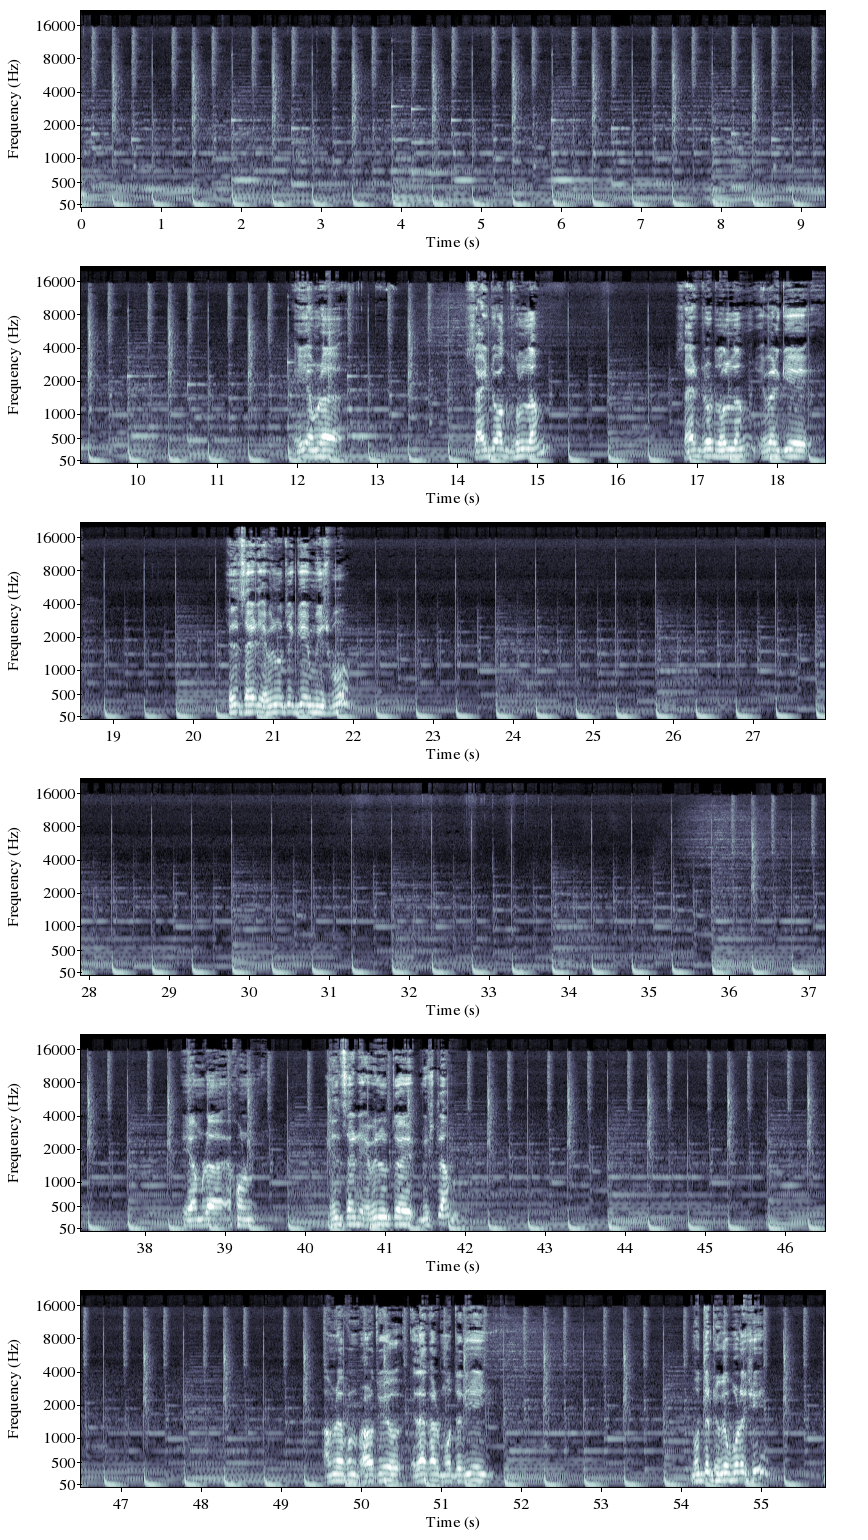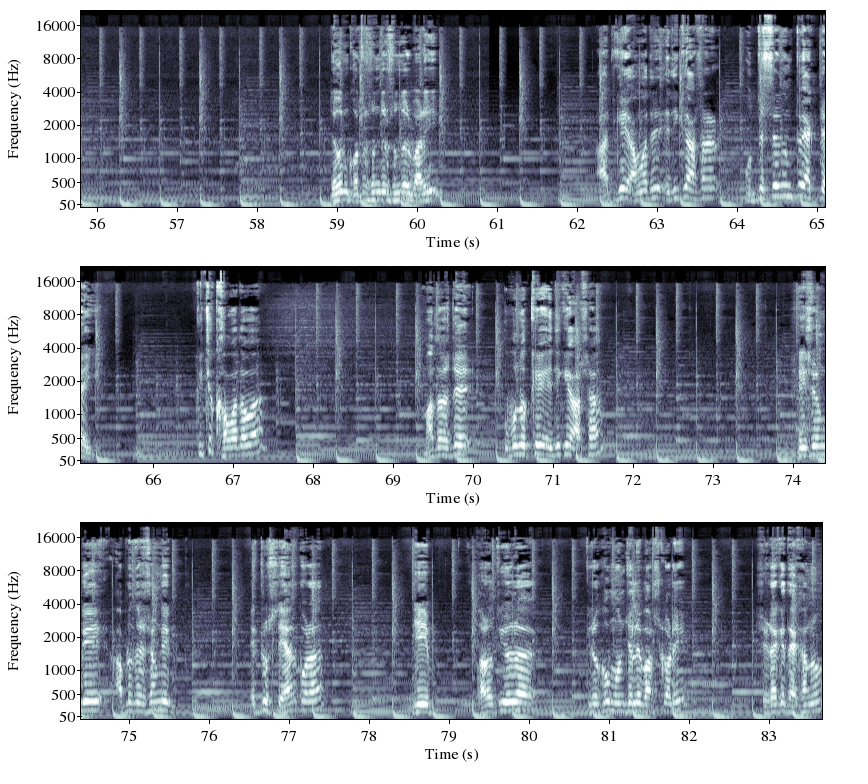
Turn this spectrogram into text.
এই আমরা সাইড ওয়াক ধরলাম সাইড রোড ধরলাম, এবার গিয়ে হিল সাইড এভিনিউতে গিয়ে মিশবো। আমরা এখন হিল সাইড এভিনিউতে মিশলাম। আমরা এখন ভারতীয় এলাকার মধ্যে দিয়েই মধ্যে ঢুকে পড়েছি। দেখুন কত সুন্দর সুন্দর বাড়ি। আজকে আমাদের এদিকে আসার উদ্দেশ্য কিন্তু একটাই, কিছু খাওয়া দাওয়া। মাদার্স উপলক্ষে এদিকে আসা, সেই সঙ্গে আপনাদের সঙ্গে একটু শেয়ার করা যে ভারতীয়রা কীরকম অঞ্চলে বাস করে, সেটাকে দেখানো।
